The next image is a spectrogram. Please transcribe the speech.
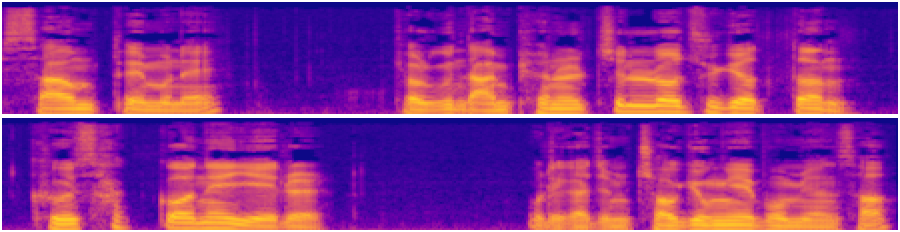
싸움 때문에 결국 남편을 찔러 죽였던 그 사건의 예를 우리가 좀 적용해 보면서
